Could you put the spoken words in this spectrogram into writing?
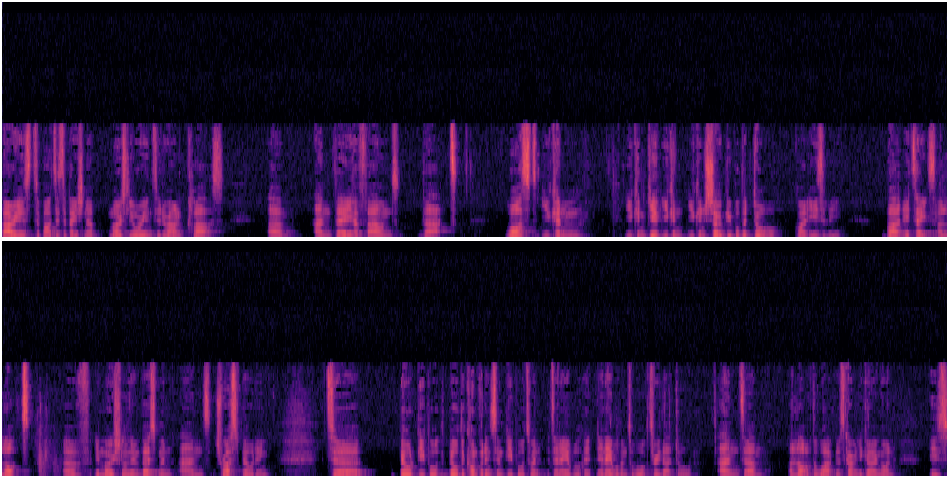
barriers to participation are mostly oriented around class, um, and they have found that whilst you can you can give you can you can show people the door quite easily, but it takes a lot of emotional investment and trust building to build people, build the confidence in people to, en to enable, enable them to walk through that door. And um, a lot of the work that's currently going on is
